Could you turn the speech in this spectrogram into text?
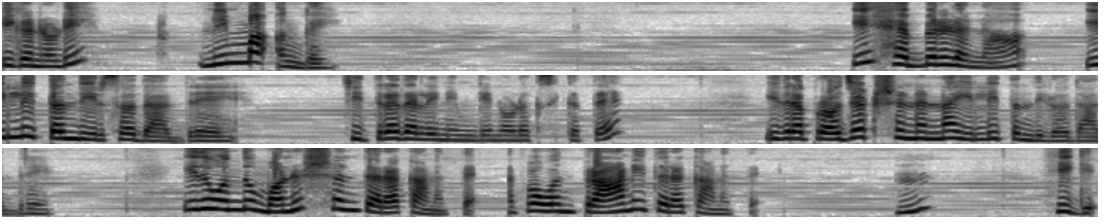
ಈಗ ನೋಡಿ ನಿಮ್ಮ ಅಂಗೈ. ಈ ಹೆಬ್ಬೆರಳನ್ನು ಇಲ್ಲಿ ತಂದು ಇರಿಸೋದಾದರೆ ಚಿತ್ರದಲ್ಲಿ ನಿಮಗೆ ನೋಡೋಕ್ಕೆ ಸಿಕ್ಕತ್ತೆ. ಇದರ ಪ್ರೊಜೆಕ್ಷನನ್ನು ಇಲ್ಲಿ ತಂದಿಡೋದಾದರೆ ಇದು ಒಂದು ಮನುಷ್ಯನ ಥರ ಕಾಣುತ್ತೆ ಅಥವಾ ಒಂದು ಪ್ರಾಣಿ ಥರ ಕಾಣುತ್ತೆ. ಹ್ಞೂ ಹೀಗೆ.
